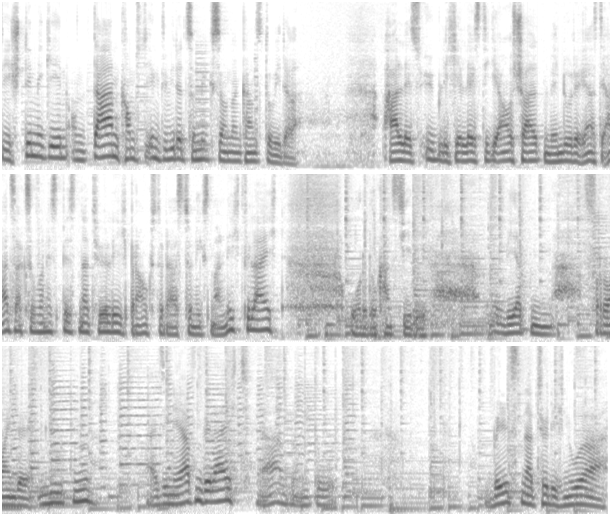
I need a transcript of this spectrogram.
die Stimme gehen und dann kommst du irgendwie wieder zum Mixer und dann kannst du wieder alles übliche lästige ausschalten. Wenn du der erste Altsaxophonist bist, natürlich brauchst du das zunächst mal nicht vielleicht. Oder du kannst hier die werten Freunde muten, weil sie nerven vielleicht. Ja, und du willst natürlich nur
